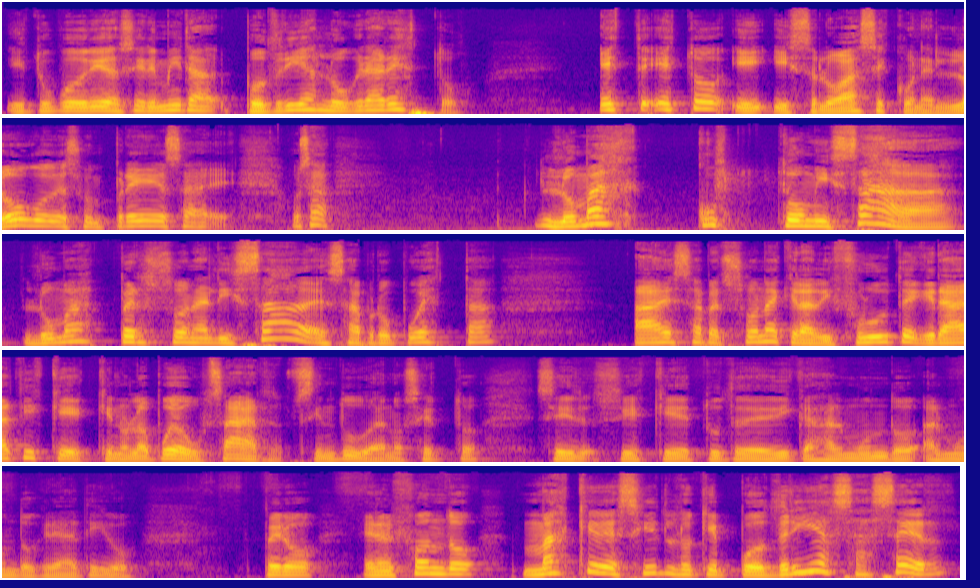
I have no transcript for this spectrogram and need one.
Y tú podrías decir, mira, podrías lograr esto. Este, esto, y, y se lo haces con el logo de su empresa. O sea, lo más customizada, lo más personalizada esa propuesta a esa persona que la disfrute gratis, que, no la pueda usar, sin duda, ¿no es cierto? Si, es que tú te dedicas al mundo, al mundo creativo. Pero en el fondo, más que decir lo que podrías hacer,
